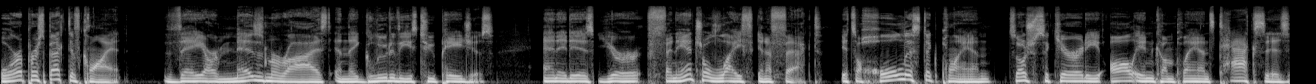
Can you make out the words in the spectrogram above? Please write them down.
or a prospective client, they are mesmerized and they glue to these two pages. And it is your financial life in effect. It's a holistic plan Social Security, all income plans, taxes,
